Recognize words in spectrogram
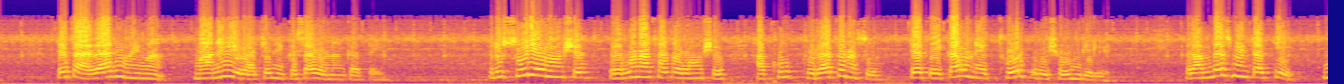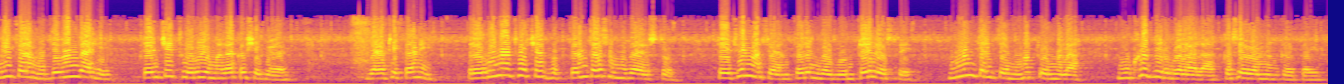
त्याचा अगाध महिमा मानवी वाचने कसा वर्णन करता येईल? सूर्यवंश रघुनाथाचा वंश हा खूप पुरातन असून त्यात एकाहून एक थोर पुरुष होऊन गेले. रामदास म्हणतात की मी तर मतिमंद आहे. त्यांची थोरवी मला कशी कळेल? ज्या ठिकाणी रघुनाथाच्या भक्तांचा समुदाय असतो तेथे माझे अंतरंग गुंतलेले असते. म्हणून त्यांचे महत्त्व मला मुख दुर्बलाला कसे वर्णन करता येईल?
